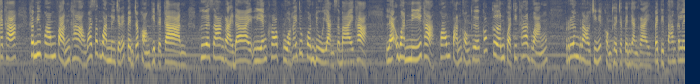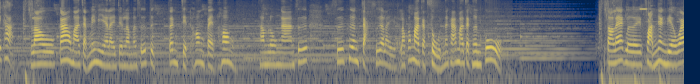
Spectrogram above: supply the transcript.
นะคะเธอมีความฝันค่ะ ว่าสักวันหนึ่งจะได้เป็นเจ้าของกิจการ เพื่อสร้างรายได้เลี้ยงครอบครัวให้ทุกคนอยู่อย่างสบายค่ะ และวันนี้ค่ะ ความฝันของเธอก็เกินกว่าที่คาดหวัง เรื่องราวชีวิตของเธอจะเป็นอย่างไร ไปติดตามกันเลยค่ะ เราก้าวมาจากไม่มีอะไรจนเรามาซื้อตึกตั้ง 7 ห้อง 8 ห้องทำโรงงานซื้อ ซื้อเครื่องจักรซื้ออะไร เราก็มาจากศูนย์นะคะ มาจากเงินกู้ ตอนแรกเลยฝันอย่างเดียวว่า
